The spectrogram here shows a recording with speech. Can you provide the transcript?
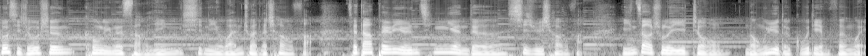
说起周深，空灵的嗓音、细腻婉转的唱法，再搭配令人惊艳的戏剧唱法，营造出了一种浓郁的古典氛围。《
